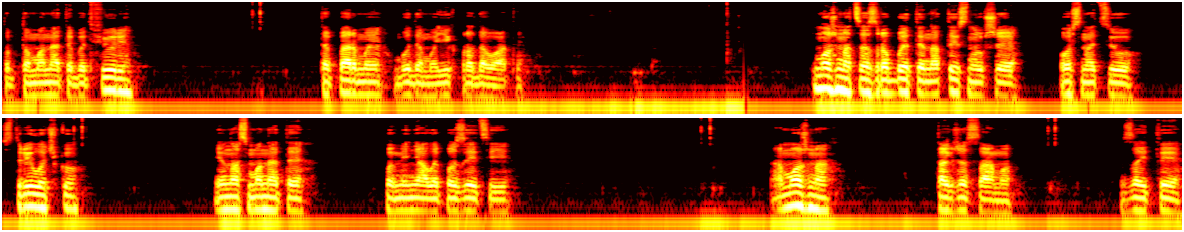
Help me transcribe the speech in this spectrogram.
тобто монети Betfury. Тепер ми будемо їх продавати. Можна це зробити, натиснувши ось на цю стрілочку. І в нас монети поміняли позиції. А можна так же само зайти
